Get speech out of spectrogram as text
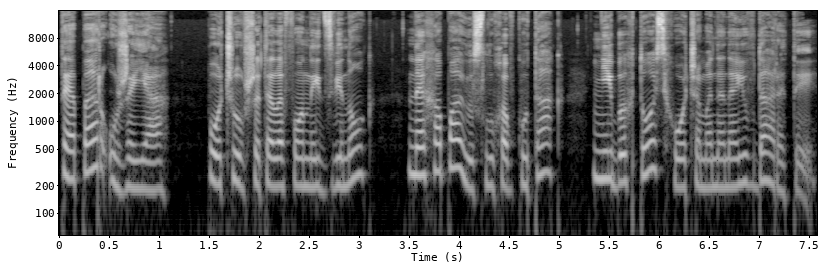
Тепер уже я, почувши телефонний дзвінок, не хапаю слухавку так, ніби хтось хоче мене нею вдарити.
